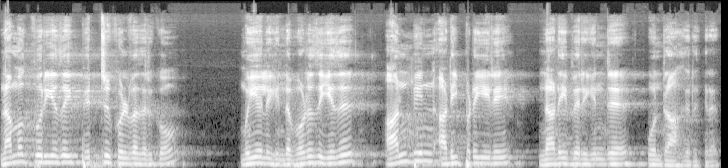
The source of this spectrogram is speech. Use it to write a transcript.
நமக்குரியதை பெற்றுக்கொள்வதற்கோ முயலுகின்ற பொழுது இது அன்பின் அடிப்படையிலே நடைபெறுகின்ற ஒன்றாக இருக்கிறது.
